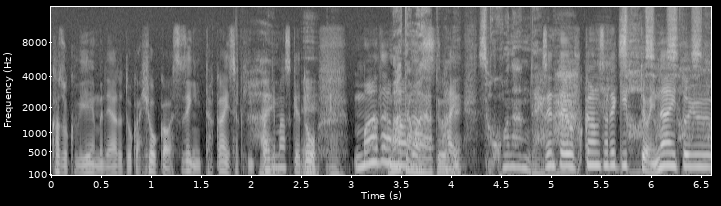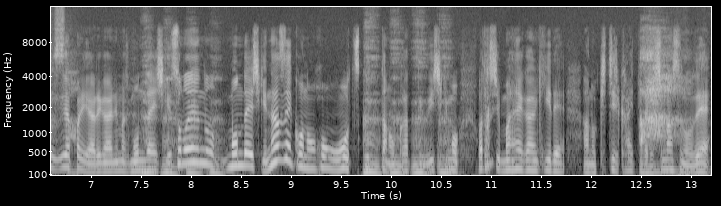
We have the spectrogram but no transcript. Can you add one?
家族ゲームであるとか評価はすでに高い作品いっぱいありますけど、はいえまだまだはい。ね。そこなんだよな。全体を俯瞰されきってはいないといそうやっぱりあれがあります。問題意識。その辺の問題意識なぜこの本を作ったのかっていう意識も私前書きであのきっちり書いてたりしますので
